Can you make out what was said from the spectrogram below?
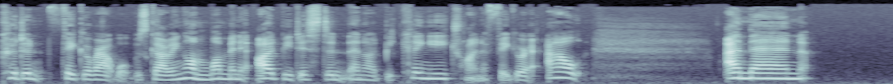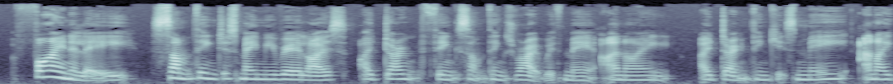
couldn't figure out what was going on. One minute I'd be distant, then I'd be clingy, trying to figure it out. And then finally, something just made me realize I don't think something's right with me and I I don't think it's me and I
